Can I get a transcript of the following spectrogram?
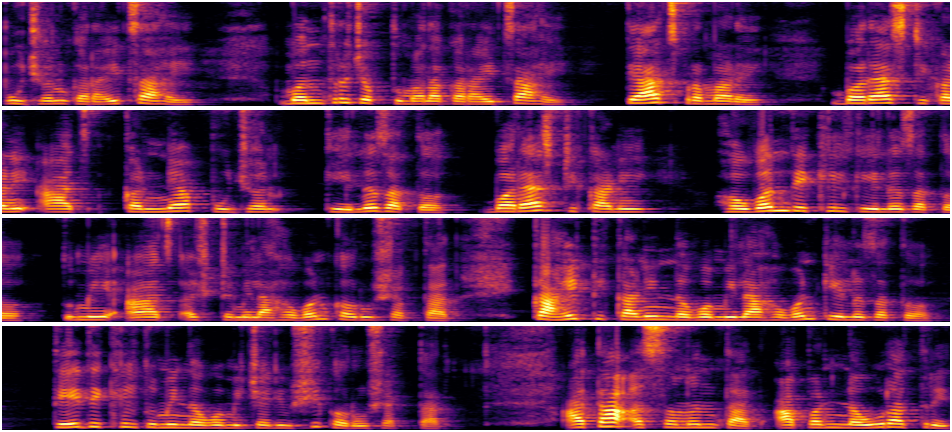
पूजन करायचं आहे. मंत्रजप तुम्हाला करायचा आहे. त्याचप्रमाणे बऱ्याच ठिकाणी आज कन्यापूजन केलं जातं. बऱ्याच ठिकाणी हवन देखील केलं जातं. तुम्ही आज अष्टमीला हवन करू शकतात. काही ठिकाणी नवमीला हवन केलं जातं. ते देखील तुम्ही नवमीच्या दिवशी करू शकतात. आता असं म्हणतात आपण नवरात्रीत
